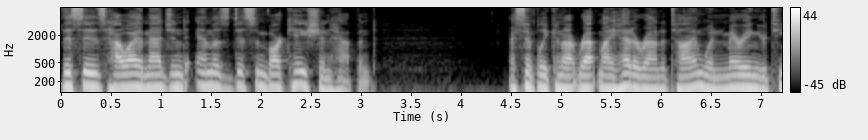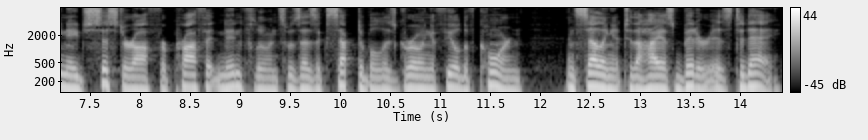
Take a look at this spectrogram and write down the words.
This is how I imagined Emma's disembarkation happened. I simply cannot wrap my head around a time when marrying your teenage sister off for profit and influence was as acceptable as growing a field of corn and selling it to the highest bidder is today.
